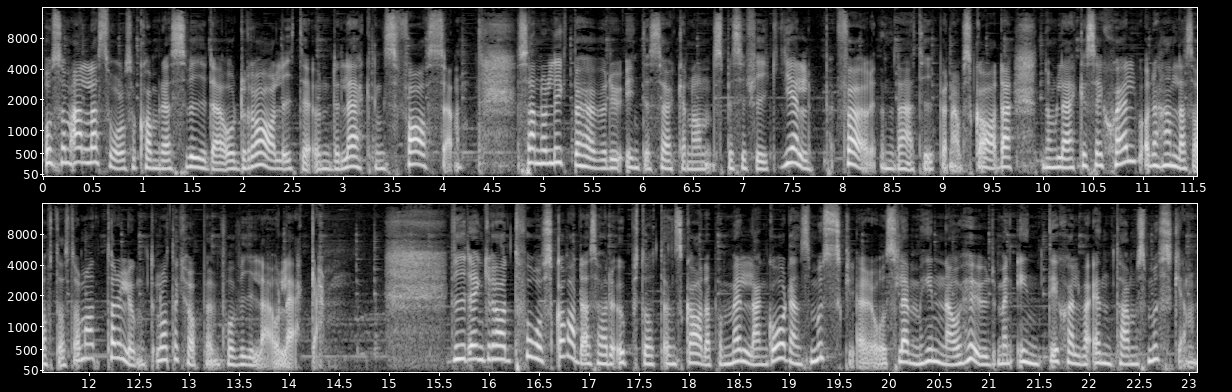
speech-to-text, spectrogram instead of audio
Och som alla sår så kommer det att svida och dra lite under läkningsfasen. Sannolikt behöver du inte söka någon specifik hjälp för den här typen av skada. De läker sig själv och det handlar oftast om att ta det lugnt och låta kroppen få vila och läka. Vid en grad 2-skada så har det uppstått en skada på mellangårdens muskler och slemhinna och hud men inte i själva ändtarmsmuskeln.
